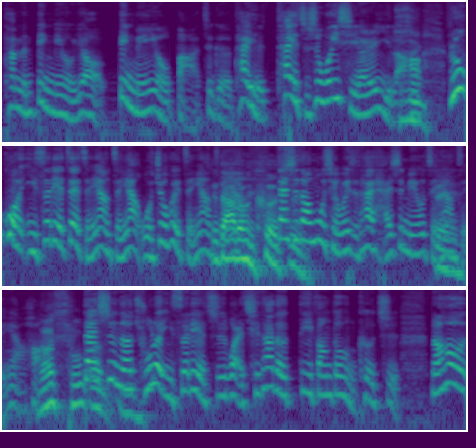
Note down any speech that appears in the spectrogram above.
他们并没有要，并没有把这个，他也他也只是威胁而已了哈。如果以色列再怎样怎样，我就会怎样怎样。大家都很克制。但是到目前为止，他也还是没有怎样怎样哈。但是呢，除了以色列之外，其他的地方都很克制。然后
